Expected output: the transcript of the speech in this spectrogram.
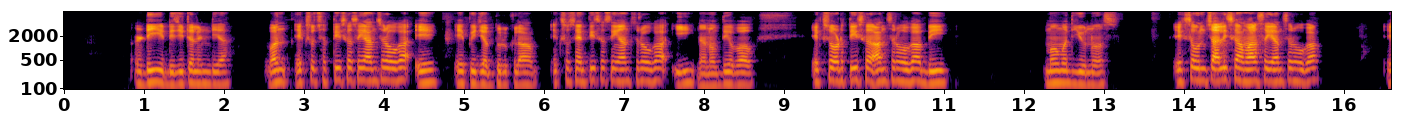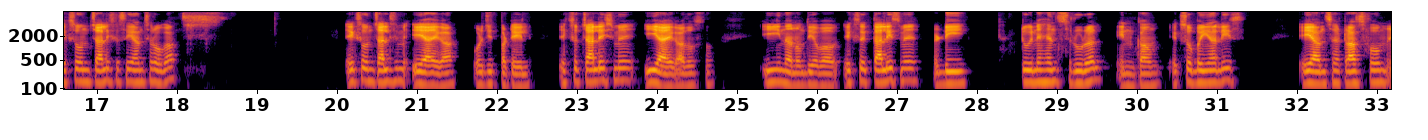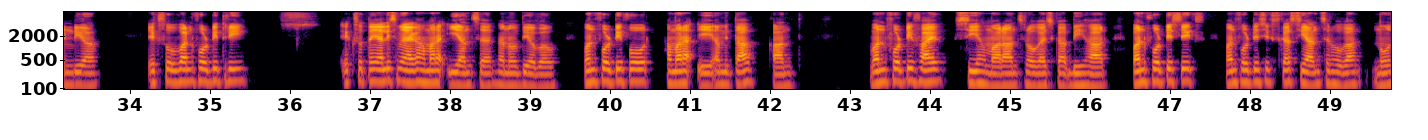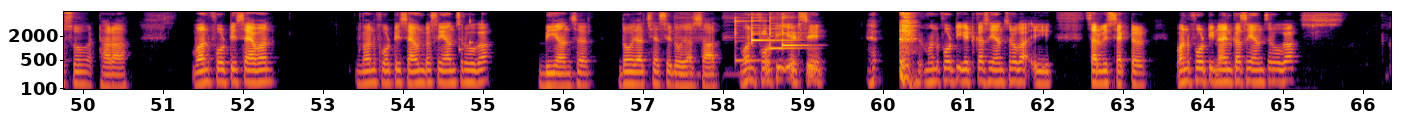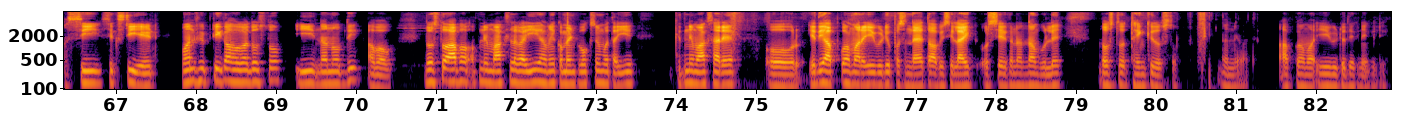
डी, डिजिटल इंडिया। वन, एक सौ छत्तीस का सही आंसर होगा। A A P J Abdul Kalam. एक सौ सैंतीस का सही आंसर होगा। E, none of the above. एक सौ अड़तीस का आंसर होगा। बी, मोहम्मद यूनस। एक सौ उनचालीस का हमारा सही आंसर होगा। एक सौ उनचालीस का सही आंसर होगा। एक सौ उनचालीस में ए आएगा, उर्जित पटेल। एक सौ चालीस में ई आएगा, दोस्तों। E, none of the above. एक सौ इकतालीस में D to enhance rural income, एक सौ बयालीस, ए आंसर ट्रांसफॉर्म इंडिया, एक सौ वन फोर्टी थ्री, एक सौ तैंतालीस में आएगा हमारा E answer none of the above one forty four हमारा A Amitabh Kant, one forty five C हमारा आंसर होगा इसका Bihar, one forty six, one forty six का सी आंसर होगा नौ सौ अट्ठारह one forty seven, one forty seven का सही आंसर होगा बी आंसर 2006 से 2007 148 से 148 का सही आंसर होगा ए सर्विस सेक्टर 149 का सही आंसर होगा सी 68 150 का होगा दोस्तों E none of the above दोस्तों, आप अपने मार्क्स लगाइए, हमें कमेंट बॉक्स में बताइए कितने मार्क्स आ रहे हैं। और यदि आपको हमारा ये वीडियो पसंद आए तो आप इसे लाइक और शेयर करना ना भूलें। दोस्तों थैंक यू दोस्तों। धन्यवाद आपको हमारा ये वीडियो देखने के लिए।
